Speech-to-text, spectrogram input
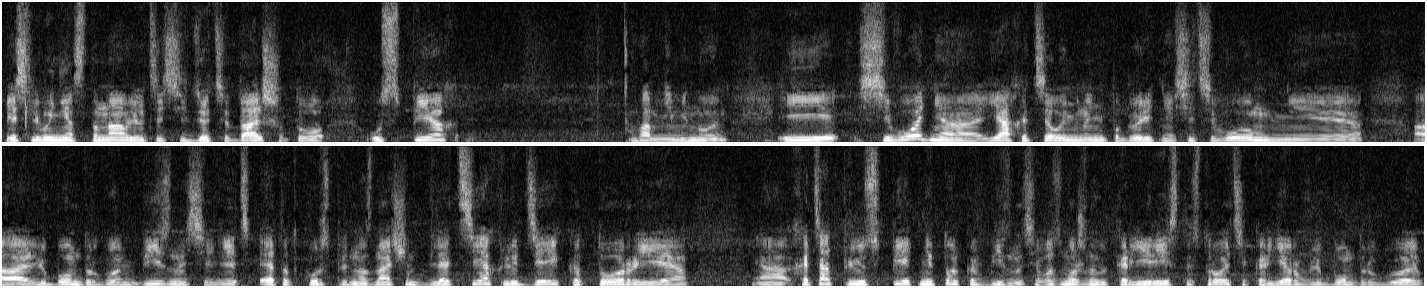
если вы не останавливаетесь, идете дальше, то успех вам не минуем. И сегодня я хотел именно не поговорить ни о сетевом, ни о любом другом бизнесе, ведь этот курс предназначен для тех людей, которые а, хотят преуспеть не только в бизнесе. Возможно, вы карьеристы, строите карьеру в любом другом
